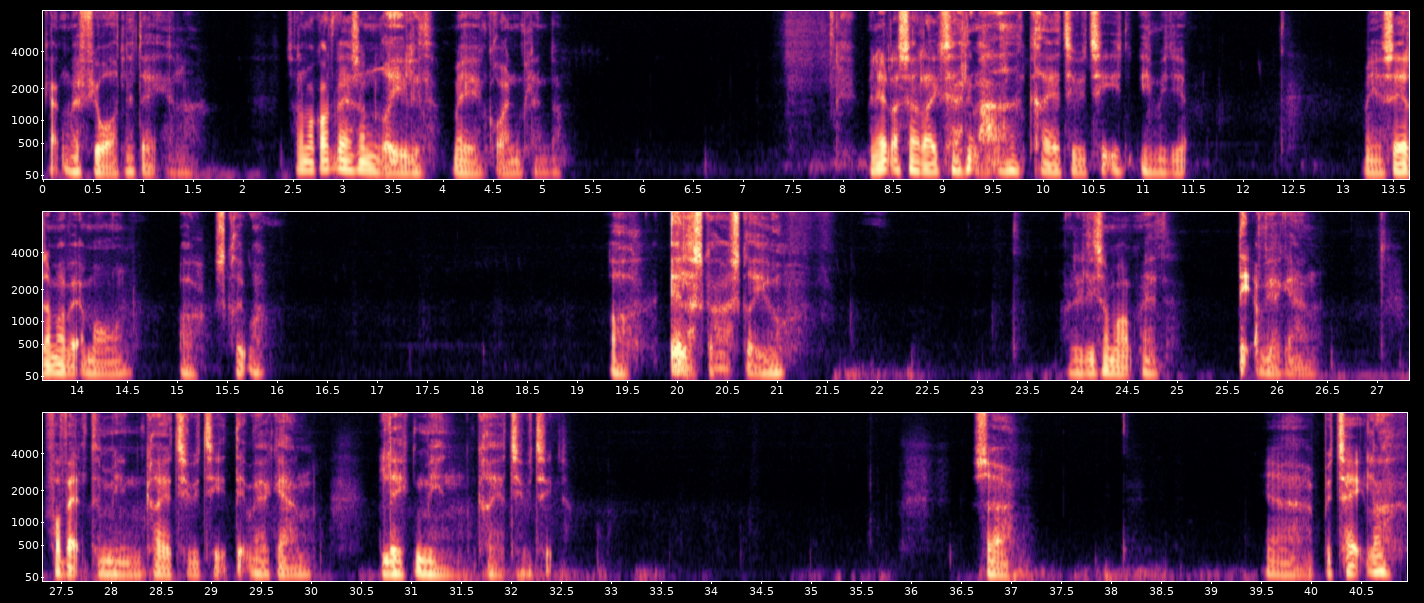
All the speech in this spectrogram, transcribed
gang hver 14. dag. Eller. Så der må godt være sådan rigeligt med grønne planter. Men ellers er der ikke særlig meget kreativitet i mit hjem. Men jeg sætter mig hver morgen og skriver. Og elsker at skrive. Og det er ligesom om, at der vil jeg gerne forvalte min kreativitet. Der vil jeg gerne lægge min kreativitet. Så jeg betaler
